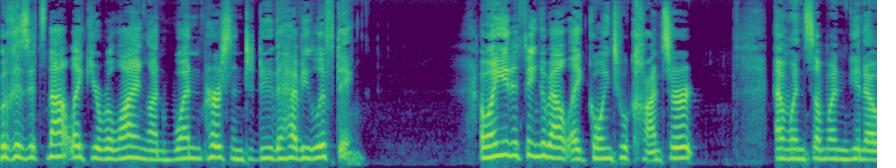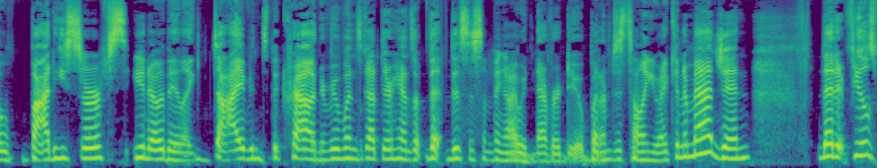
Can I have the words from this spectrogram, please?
Because it's not like you're relying on one person to do the heavy lifting. I want you to think about like going to a concert and when someone, you know, body surfs, you know, they like dive into the crowd and everyone's got their hands up. This is something I would never do, but I'm just telling you, I can imagine that it feels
